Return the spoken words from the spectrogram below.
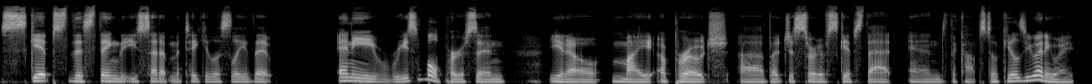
skips this thing that you set up meticulously that any reasonable person you know, might approach, uh, but just sort of skips that, and the cop still kills you anyway.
